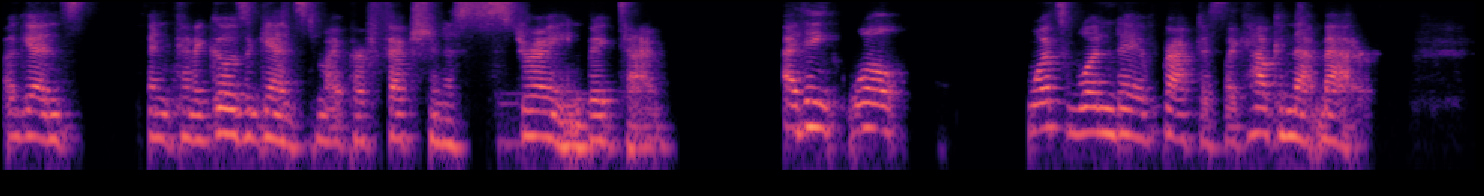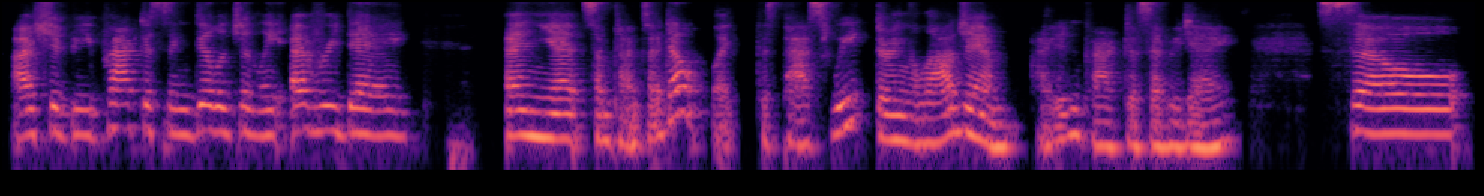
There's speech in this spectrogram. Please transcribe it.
against and kind of goes against my perfectionist strain big time. I think, well, what's one day of practice? Like, how can that matter? I should be practicing diligently every day. And yet sometimes I don't. Like this past week during the Law Jam, I didn't practice every day. So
